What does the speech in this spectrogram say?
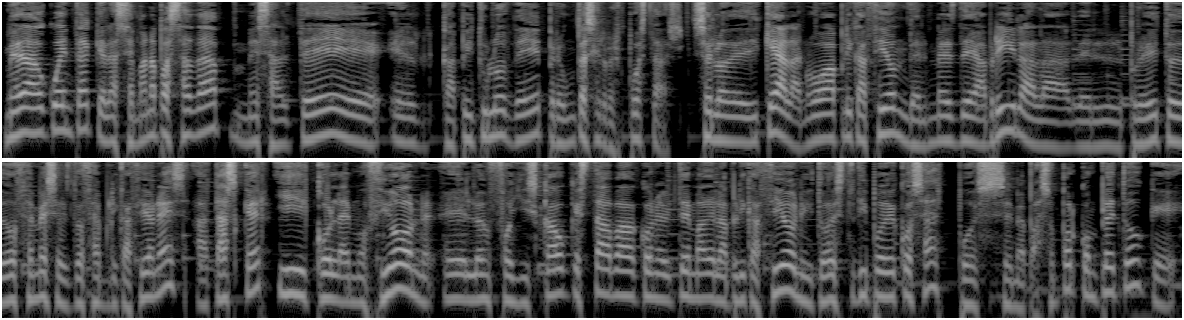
me he dado cuenta que la semana pasada me salté el capítulo de preguntas y respuestas. Se lo dediqué a la nueva aplicación del mes de abril, a la del proyecto de 12 meses, 12 aplicaciones, a Tasker, y con la emoción, eh, lo enfolliscado que estaba con el tema de la aplicación y todo este tipo de cosas, pues se me pasó por completo que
